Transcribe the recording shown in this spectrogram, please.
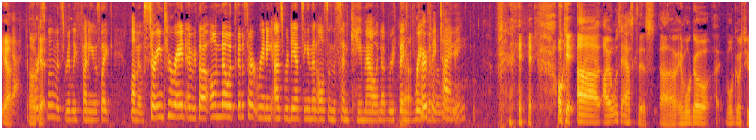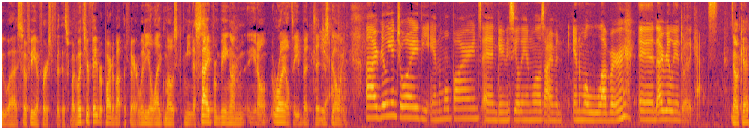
Yeah. yeah. The Okay. first one was really funny. It was like um, it was starting to rain, and we thought, oh no, it's going to start raining as we're dancing, and then all of a sudden the sun came out and everything. Yeah. Right when Perfect we're ready. timing. okay, uh, I always ask this, uh, and we'll go uh, we'll go to uh, Sophia first for this one. What's your favorite part about the fair? What do you like most? I mean, aside from being on you know royalty, but uh, just going. Uh, I really enjoy the animal barns and getting to see all the animals. I'm an animal lover, and I really enjoy the cats. Okay,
